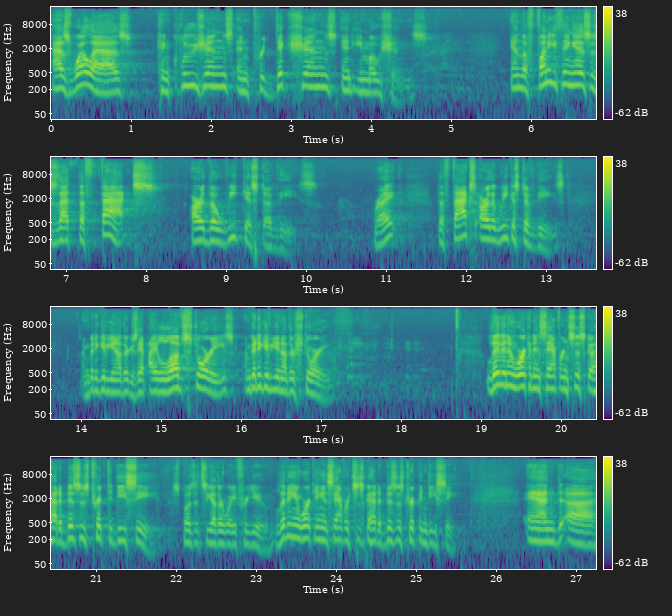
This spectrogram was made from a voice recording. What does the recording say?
as well as conclusions and predictions and emotions. And the funny thing is, is that the facts are the weakest of these, right? The facts are the weakest of these. I'm going to give you another example. I love stories. I'm going to give you another story. Living and working in San Francisco had a business trip to DC. I suppose it's the other way for you. Living and working in San Francisco had a business trip in DC. And uh,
